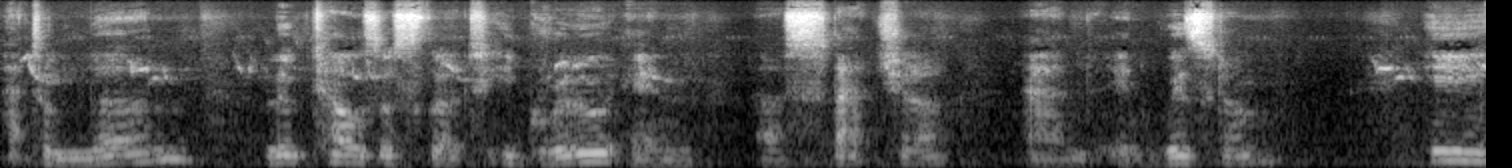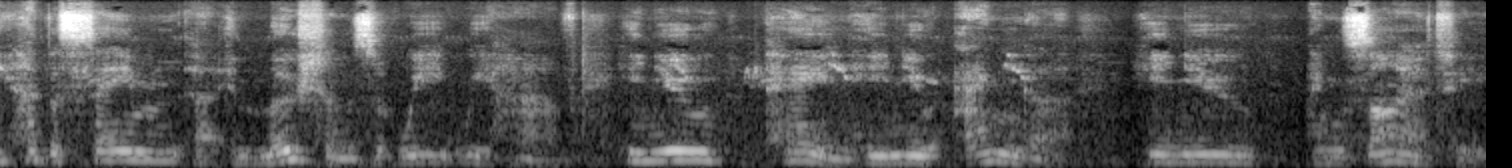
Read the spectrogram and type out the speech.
had to learn. Luke tells us that he grew in uh, stature and in wisdom. He had the same uh, emotions that we, we have. He knew pain, he knew anger, he knew anxiety,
